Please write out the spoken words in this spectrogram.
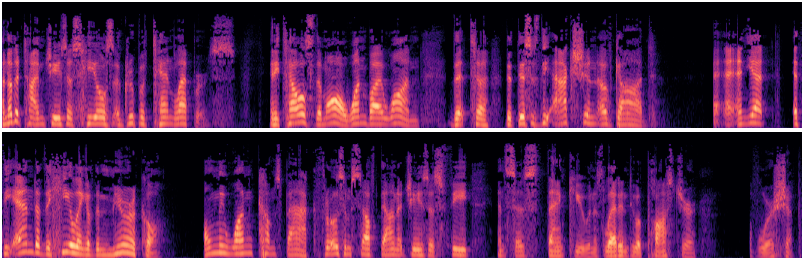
Another time, Jesus heals a group of ten lepers. And he tells them all, one by one, that, uh, that this is the action of God. And yet, at the end of the healing of the miracle, only one comes back, throws himself down at Jesus' feet, and says, Thank you, and is led into a posture of worship.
